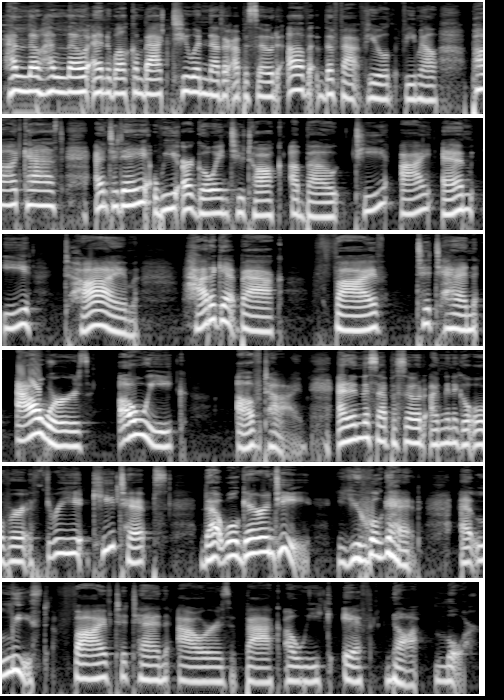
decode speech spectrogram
Hello, hello, and welcome back to another episode of the Fat Fueled Female Podcast. And today we are going to talk about T I M E time. How to get back five to 10 hours a week of time. And in this episode, I'm going to go over three key tips that will guarantee you will get at least five to 10 hours back a week, if not more.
